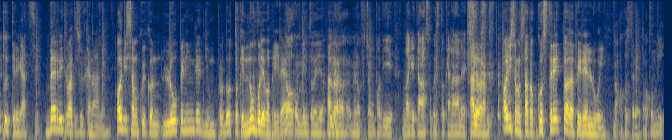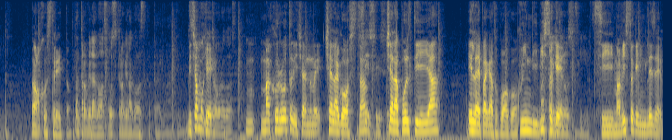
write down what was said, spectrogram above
a tutti ragazzi, ben ritrovati sul canale. Oggi siamo qui con l'opening di un prodotto che non volevo aprire. L'ho convinto io. Allora. Almeno, almeno facciamo un po' di varietà su questo canale. Allora, oggi sono stato costretto ad aprire lui. No, ho costretto, l'ho convinto. No, no, costretto. Non trovi la ghost, o se trovi la ghost, cappello. eh. Diciamo Io che- trovo la ghost. Ma corrotto dicendomi c'è la gosta, Sì, sì, sì. c'è la poltiglia e l'hai pagato poco. Quindi Ma visto che... Sì, ma visto che in inglese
